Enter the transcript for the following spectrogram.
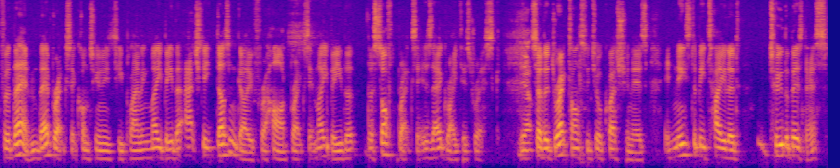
for them, their Brexit continuity planning may be that actually it doesn't go for a hard Brexit. It may be that the soft Brexit is their greatest risk. Yeah. So the direct answer to your question is it needs to be tailored to the business.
